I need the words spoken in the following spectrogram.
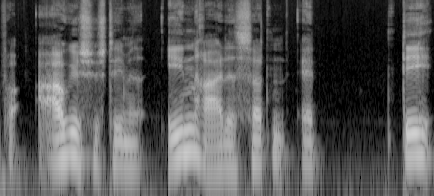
få afgiftssystemet indrettet sådan, at det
